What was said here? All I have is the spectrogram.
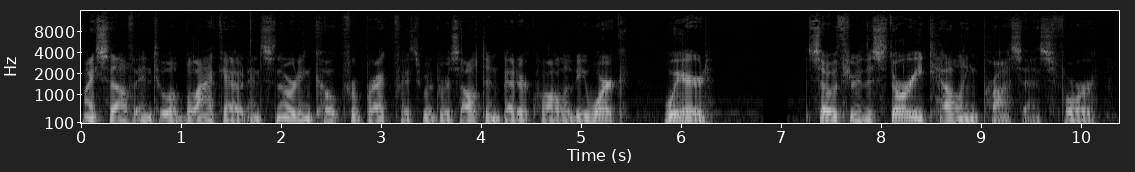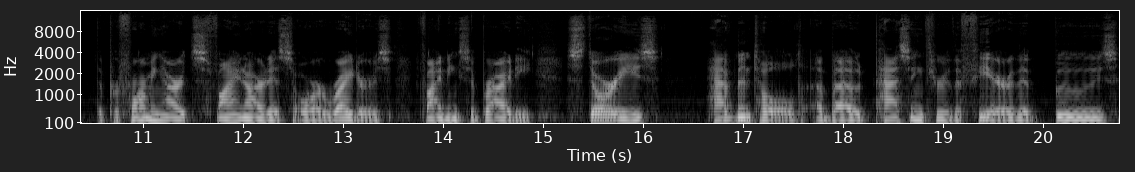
myself into a blackout and snorting coke for breakfast would result in better quality work? Weird. So, through the storytelling process for the performing arts, fine artists, or writers finding sobriety, stories have been told about passing through the fear that booze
